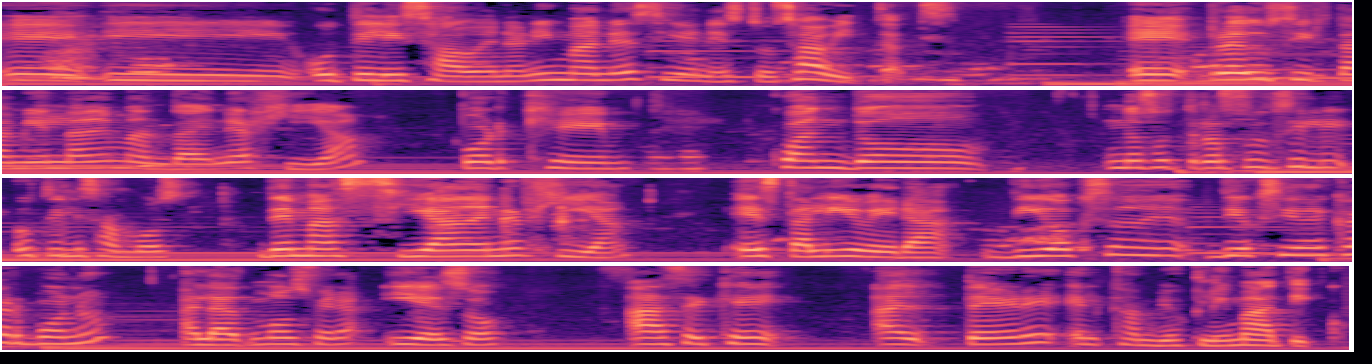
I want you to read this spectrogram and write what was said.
eh, y utilizado en animales y en estos hábitats. reducir también la demanda de energía, porque cuando nosotros utilizamos demasiada energía, esta libera dióxido dióxido de carbono a la atmósfera y eso hace que altere el cambio climático.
